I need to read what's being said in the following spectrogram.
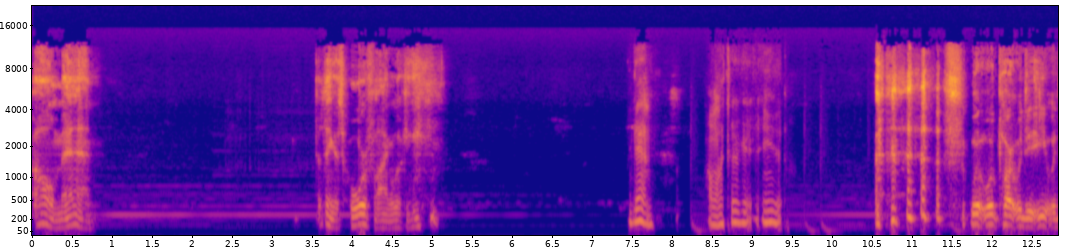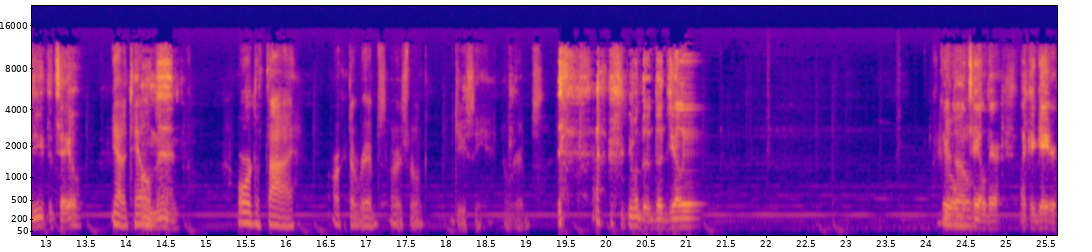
Oh man, that thing is horrifying looking. Again, I want to cook it and eat it. what, what part would you eat? Would you eat the tail? Yeah, the tail. Oh man, Or the thigh. Or the ribs. Or it's real juicy. The ribs. you want the, the jelly Good though. the tail there, like a gator.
